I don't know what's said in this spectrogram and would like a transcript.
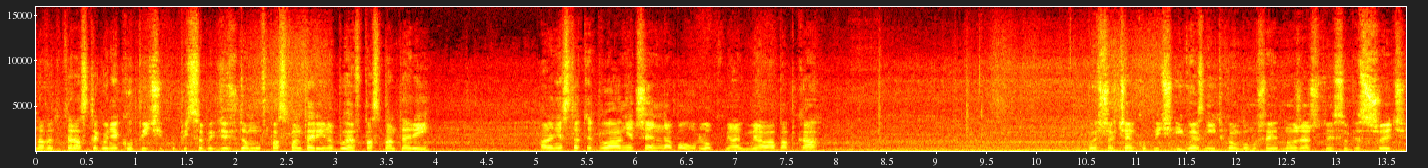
nawet teraz tego nie kupić i kupić sobie gdzieś w domu w pasmanterii. No byłem w pasmanterii, ale niestety była nieczynna, bo urlop mia miała babka. Bo jeszcze chciałem kupić igłę z nitką, bo muszę jedną rzecz tutaj sobie zszyć.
